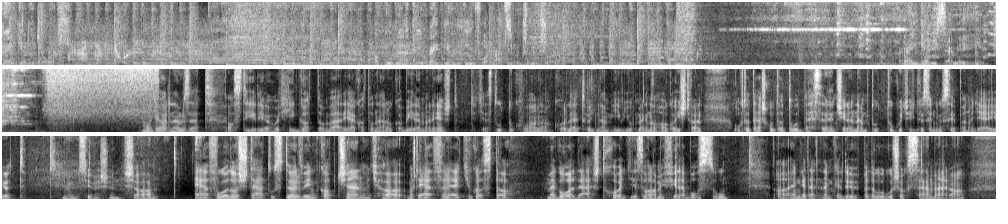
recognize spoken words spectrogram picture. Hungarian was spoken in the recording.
Reggeli gyors. A Klubrádió reggeli információs műsora. Reggeli személy. Magyar Nemzet azt írja, hogy higgadtan várják a tanárok a béremelést. Ha ezt tudtuk volna, akkor lehet, hogy nem hívjuk meg Nahaga István oktatáskutatót, de szerencsére nem tudtuk, úgyhogy köszönjük szépen, hogy eljött. Szívesen. És a elfogadott státusz törvény kapcsán, hogyha most elfelejtjük azt a megoldást, hogy ez valamiféle bosszú a engedetlenkedő pedagógusok számára,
